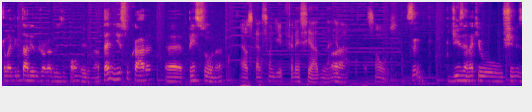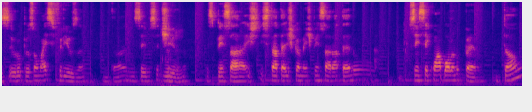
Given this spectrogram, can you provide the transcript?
aquela gritaria dos jogadores do Palmeiras. Né? Até nisso o cara é, pensou, né? É, os caras são diferenciados, né? Ah. São os. Dizem, né, que os times europeus são mais frios, né? Então, isso aí você tira, uhum. né? Eles pensaram, estrategicamente pensaram até no. sem ser com a bola no pé. Né? Então,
